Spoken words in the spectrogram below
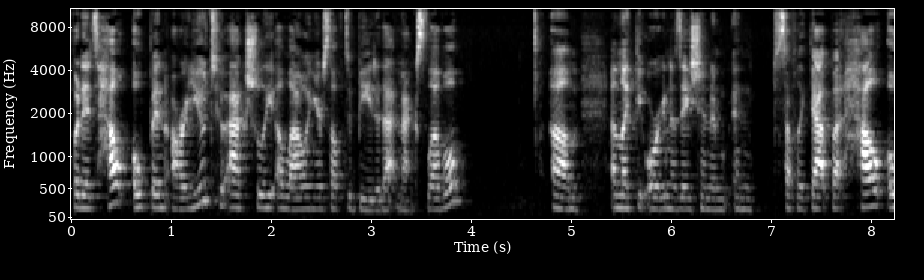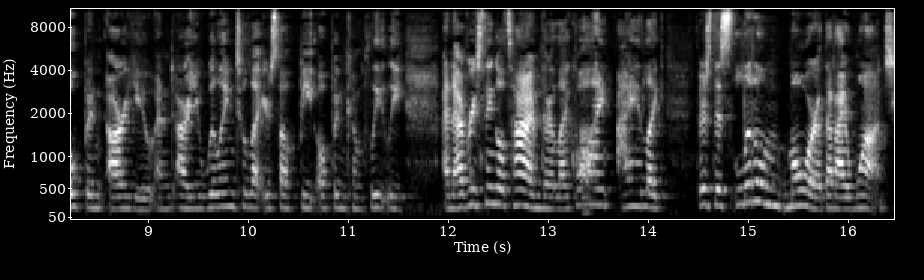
but it's how open are you to actually allowing yourself to be to that next level. Um, and like the organization and, and stuff like that. But how open are you? And are you willing to let yourself be open completely? And every single time they're like, well, I, I like, there's this little more that I want,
